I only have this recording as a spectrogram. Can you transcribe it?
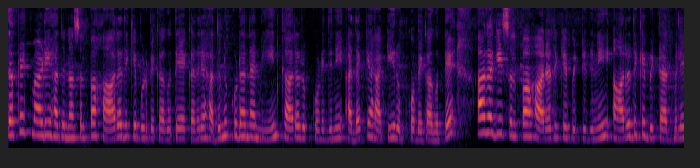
ಸಪ್ರೇಟ್ ಮಾಡಿ ಅದನ್ನು ಸ್ವಲ್ಪ ಹಾರೋದಕ್ಕೆ ಬಿಡಬೇಕಾಗುತ್ತೆ, ಯಾಕಂದರೆ ಅದನ್ನು ಕೂಡ ನಾನು ಏನು ಖಾರ ರುಬ್ಕೊಂಡಿದ್ದೀನಿ ಅದಕ್ಕೆ ಹಾಕಿ ರುಬ್ಕೋಬೇಕಾಗುತ್ತೆ. ಹಾಗಾಗಿ ಸ್ವಲ್ಪ ಹಾರೋದಕ್ಕೆ ಬಿಟ್ಟಿದ್ದೀನಿ. ಹಾರೋದಕ್ಕೆ ಬಿಟ್ಟಾದಮೇಲೆ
